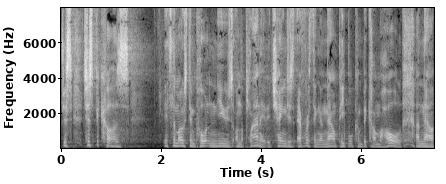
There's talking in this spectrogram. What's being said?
just, just because it's the most important news on the planet. It changes everything, and now people can become whole, and now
